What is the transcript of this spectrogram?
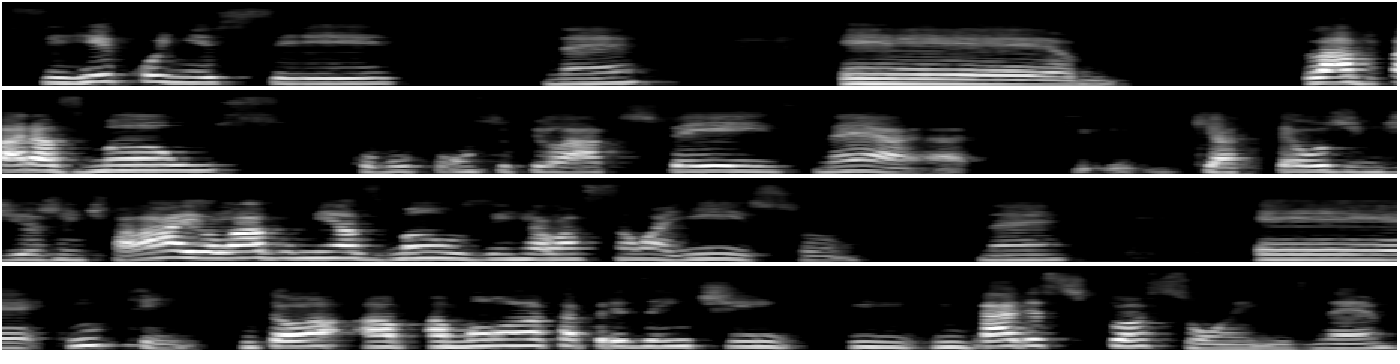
se reconhecer, né? É, lavar as mãos, como o Pôncio Pilatos fez, né? Que, que, até hoje em dia a gente fala, ah, eu lavo minhas mãos em relação a isso, né? É, enfim, então a, a mão está presente em, em, várias situações, né?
